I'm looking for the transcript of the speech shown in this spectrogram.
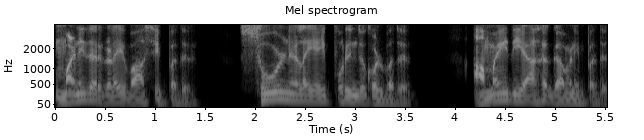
மனிதர்களை வாசிப்பது சூழ்நிலையை புரிந்து கொள்வது அமைதியாக கவனிப்பது.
